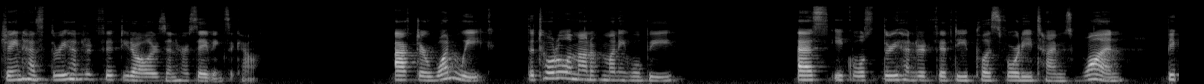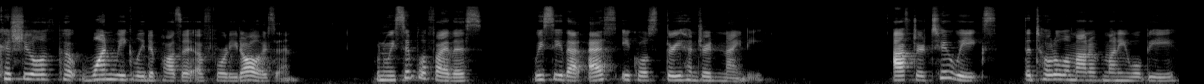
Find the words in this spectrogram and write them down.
Jane has $350 in her savings account. After one week, the total amount of money will be S equals 350 plus 40 times 1 because she will have put one weekly deposit of $40 in. When we simplify this, we see that S equals 390. After two weeks, the total amount of money will be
